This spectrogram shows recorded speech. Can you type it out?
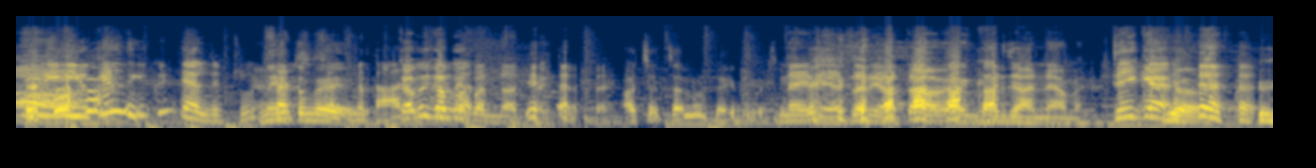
नहीं, you can you can tell the truth. नहीं तो मैं-. कभी कभी बात- बंदा थक जाता है अच्छा चलो नहीं नहीं अच्छा। नहीं नहीं ऐसा नहीं होता हमें घर जाना है हमें ठीक है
